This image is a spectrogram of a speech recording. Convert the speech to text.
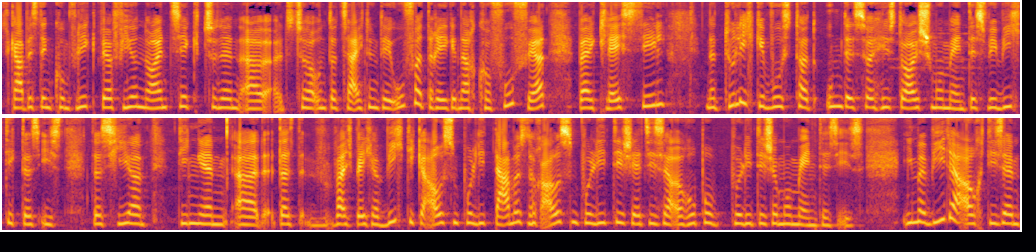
Es gab es den Konflikt, wer 94 zu den, äh, zur Unterzeichnung der EU-Verträge nach Korfu fährt, weil Klestil natürlich gewusst hat, um des historischen Momentes, wie wichtig das ist, dass hier Dinge, äh, dass, welcher wichtige Außenpolit, damals noch außenpolitisch, jetzt ist er europapolitischer Moment es ist. Immer wieder auch diese,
